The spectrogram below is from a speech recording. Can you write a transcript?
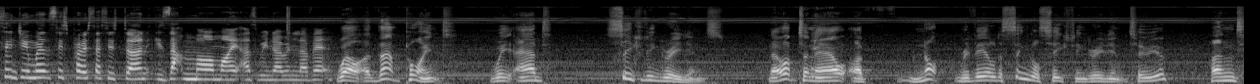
St. John, once this process is done, is that Marmite as we know and love it? Well, at that point, we add secret ingredients. Now, up to now, I've not revealed a single secret ingredient to you, and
